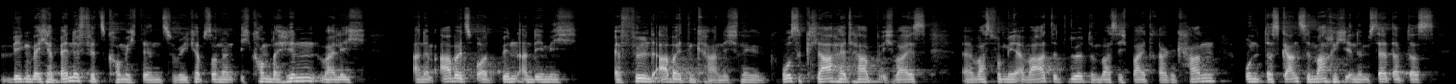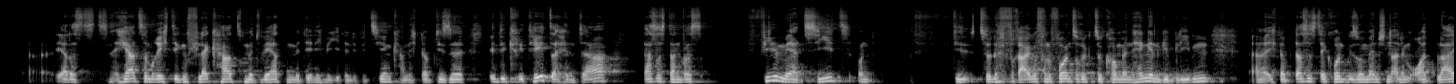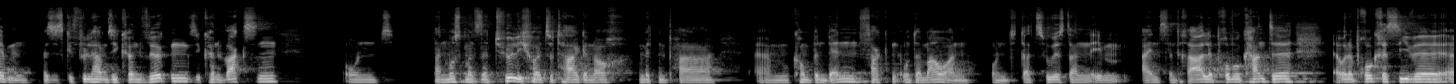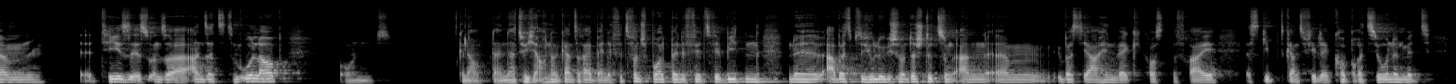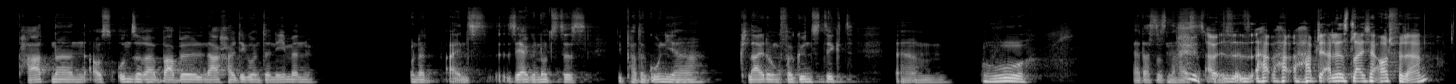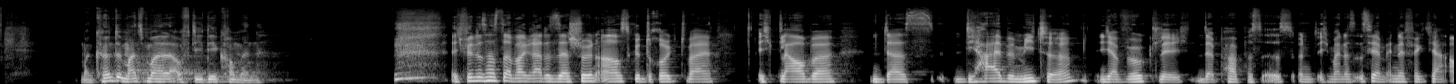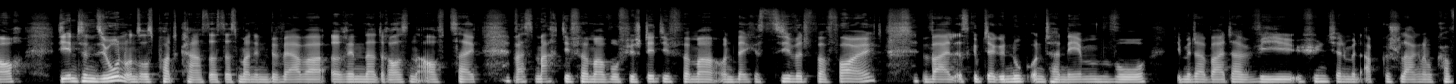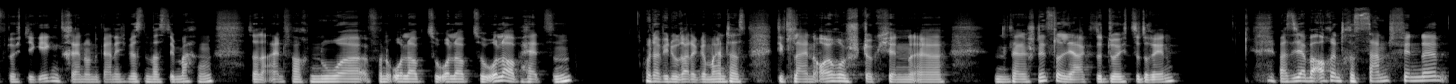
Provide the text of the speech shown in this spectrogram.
wegen welcher Benefits komme ich denn zu Recap, sondern ich komme dahin, weil ich an einem Arbeitsort bin, an dem ich erfüllend arbeiten kann. Ich eine große Klarheit habe, ich weiß, äh, was von mir erwartet wird und was ich beitragen kann. Und das Ganze mache ich in einem Setup, das ja das Herz am richtigen Fleck hat mit Werten, mit denen ich mich identifizieren kann. Ich glaube, diese Integrität dahinter, das ist dann was viel mehr zieht und die, zu der Frage von vorn zurückzukommen, hängen geblieben. Äh, ich glaube, das ist der Grund, wieso Menschen an einem Ort bleiben, weil sie das Gefühl haben, sie können wirken, sie können wachsen und dann muss man es natürlich heutzutage noch mit ein paar ähm, Comp-Ben-Fakten untermauern. Und dazu ist dann eben ein zentrale, provokante äh, oder progressive ähm, These ist unser Ansatz zum Urlaub. Und genau, dann natürlich auch eine ganze Reihe Benefits von Sportbenefits. Wir bieten eine arbeitspsychologische Unterstützung an, ähm, übers Jahr hinweg, kostenfrei. Es gibt ganz viele Kooperationen mit Partnern aus unserer Bubble, nachhaltige Unternehmen. Und eins sehr genutztes, die Patagonia Kleidung vergünstigt. Ähm, uh. Ja, das ist ein heißes. Aber, habt ihr alle das gleiche Outfit an? Man könnte manchmal auf die Idee kommen. Ich finde, das hast du aber gerade sehr schön ausgedrückt, weil ich glaube, dass die halbe Miete ja wirklich der Purpose ist. Und ich meine, das ist ja im Endeffekt ja auch die Intention unseres Podcasters, dass man den Bewerberinnen da draußen aufzeigt, was macht die Firma, wofür steht die Firma und welches Ziel wird verfolgt. Weil es gibt ja genug Unternehmen, wo die Mitarbeiter wie Hühnchen mit abgeschlagenem Kopf durch die Gegend rennen und gar nicht wissen, was sie machen, sondern einfach nur von Urlaub zu Urlaub zu Urlaub hetzen oder wie du gerade gemeint hast, die kleinen Euro-Stückchen, äh, eine kleine Schnitzeljagd so durchzudrehen. Was ich aber auch interessant finde,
